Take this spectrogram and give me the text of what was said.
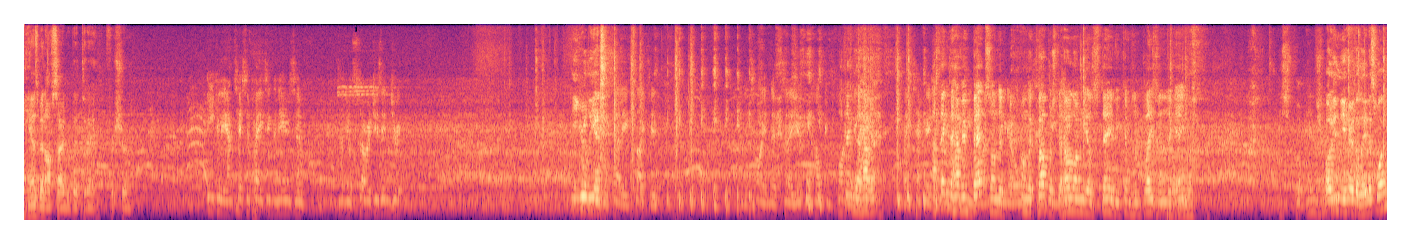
He has been offside a bit today, for sure. Eagerly anticipating the news of Daniel Sturridge's injury. Eagerly People ent- fairly excited for the time that uh, Jurgen Klopp can I finally think they're having. I think they're having bets on the on the cup as to how long he'll stay if he comes and plays another game. Oh. Injury. Oh, didn't you hear the latest one?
